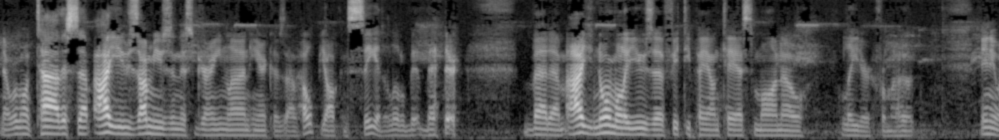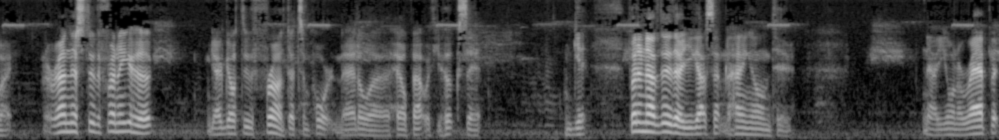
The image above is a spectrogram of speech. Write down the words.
Now we're going to tie this up. I use, I'm using this green line here because I hope y'all can see it a little bit better. But um, I normally use a 50 pound test mono leader for my hook. Anyway, run this through the front of your hook. You gotta go through the front, that's important. That'll uh, help out with your hook set. Get Put enough through there, you got something to hang on to. Now you want to wrap it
